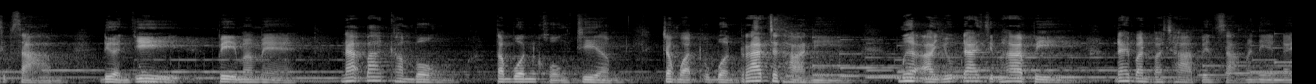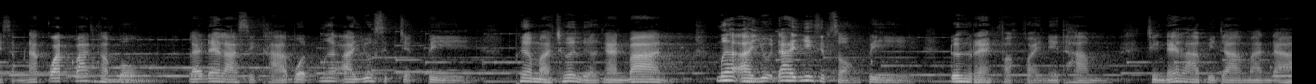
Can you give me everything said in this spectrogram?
2413 เดือนยี่ ปีมะแม ณ บ้านคำบง ตำบลโขงเจียม จังหวัดอุบลราชธานี เมื่ออายุได้ 15 ปี ได้บรรพชาเป็นสามเณรในสำนักวัดบ้านคำบง และได้ลาสิกขาบทเมื่ออายุ 17 ปี เพื่อมาช่วยเหลืองานบ้าน เมื่ออายุได้ 22 ปี ด้วยแรงฝักใฝ่ในธรรม จึงได้ลาบิดามารดา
